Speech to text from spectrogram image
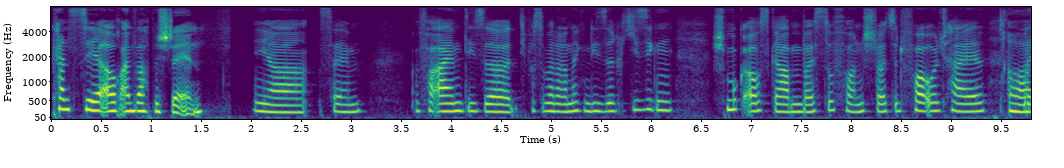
kannst du dir auch einfach bestellen. Ja, same. Und vor allem diese, ich muss immer daran denken, diese riesigen Schmuckausgaben, weißt du, von Stolz und Vorurteil Oh, oder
